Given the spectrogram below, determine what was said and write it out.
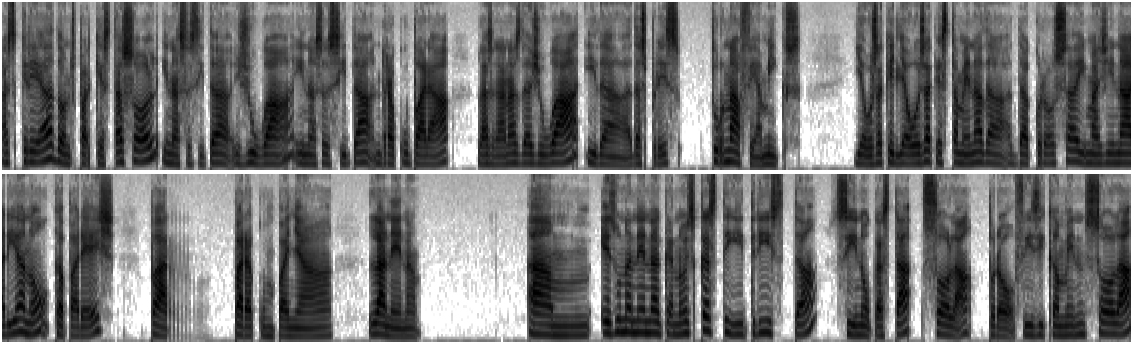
es crea doncs, perquè està sol i necessita jugar i necessita recuperar les ganes de jugar i de després tornar a fer amics. Llavors aquest lleó és aquesta mena de, de crossa imaginària no? que apareix per, per acompanyar la nena. Um, és una nena que no és que estigui trista, sinó que està sola, però físicament sola,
